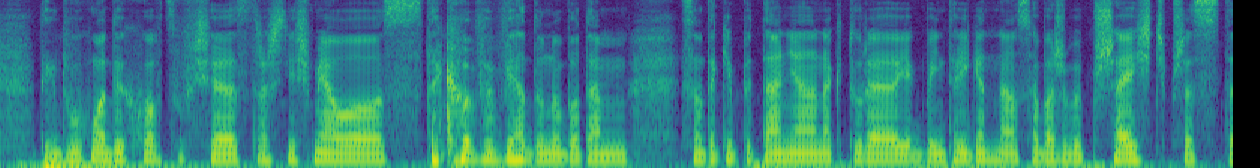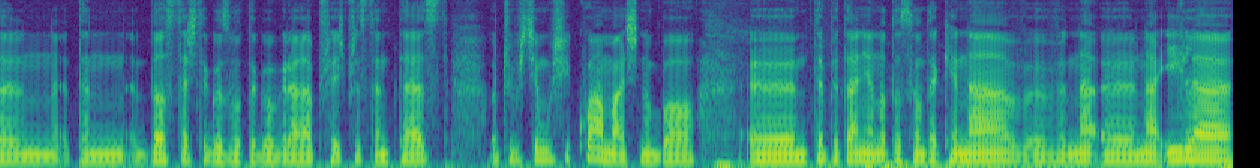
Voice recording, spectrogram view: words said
tych dwóch młodych chłopców się strasznie śmiało z tego wywiadu, no bo tam są takie pytania, na które jakby inteligentna osoba, żeby przejść przez ten, ten dostać tego złotego grala, przejść przez ten test, oczywiście musi kłamać, no bo e, te pytania, no to są takie na, na, e, na ile...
